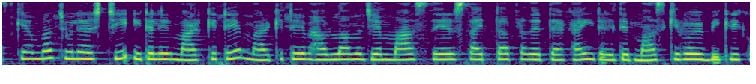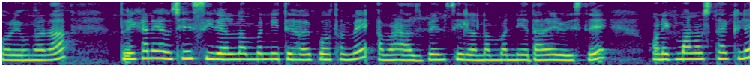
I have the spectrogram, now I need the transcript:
আজকে আমরা চলে আসছি ইটালির মার্কেটে। মার্কেটে ভাবলাম যে মাছের সাইডটা আপনাদের দেখাই। ইটালিতে মাছ কীভাবে বিক্রি করে ওনারা। তো এখানে হচ্ছে সিরিয়াল নাম্বার নিতে হয় প্রথমে। আমার হাজব্যান্ড সিরিয়াল নাম্বার নিয়ে দাঁড়ায় রয়েছে। অনেক মানুষ থাকলে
